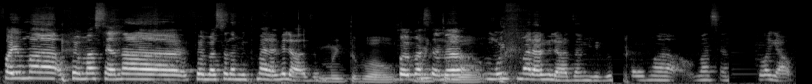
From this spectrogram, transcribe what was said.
foi, uma, foi uma cena. Foi uma cena muito maravilhosa. Muito bom. Foi uma muito cena bom. muito maravilhosa, amigos. Foi uma, uma cena muito legal.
